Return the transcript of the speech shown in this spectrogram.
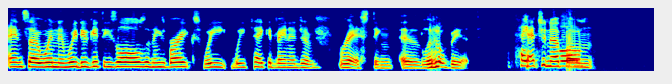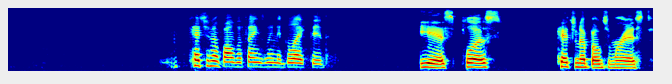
And so when we do get these lulls and these breaks, we we take advantage of resting a little bit, catching up full- on catching up all the things we neglected. Yes, plus catching up on some rest.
